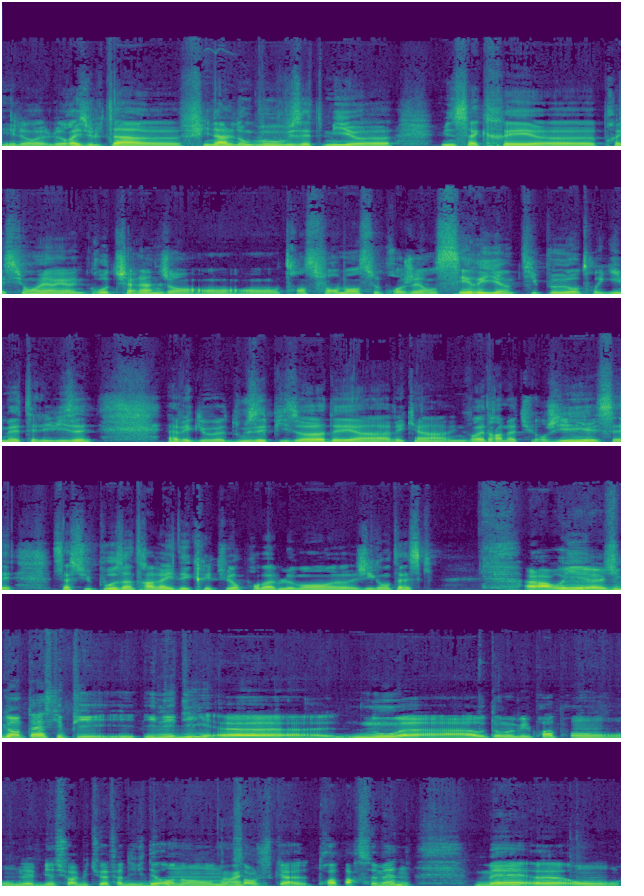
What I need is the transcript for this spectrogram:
et le, résultat euh, final. Donc vous, vous êtes mis euh, une sacrée euh, pression et un gros challenge en, en, transformant ce projet en série un petit peu entre guillemets télévisée, avec 12 épisodes et avec une vraie dramaturgie. Et ça suppose un travail d'écriture probablement gigantesque. Alors oui, euh, gigantesque et puis inédit. Euh, nous, à Automobile Propre, on, est bien sûr habitué à faire des vidéos. On en, sort jusqu'à trois par semaine, mais euh, on,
